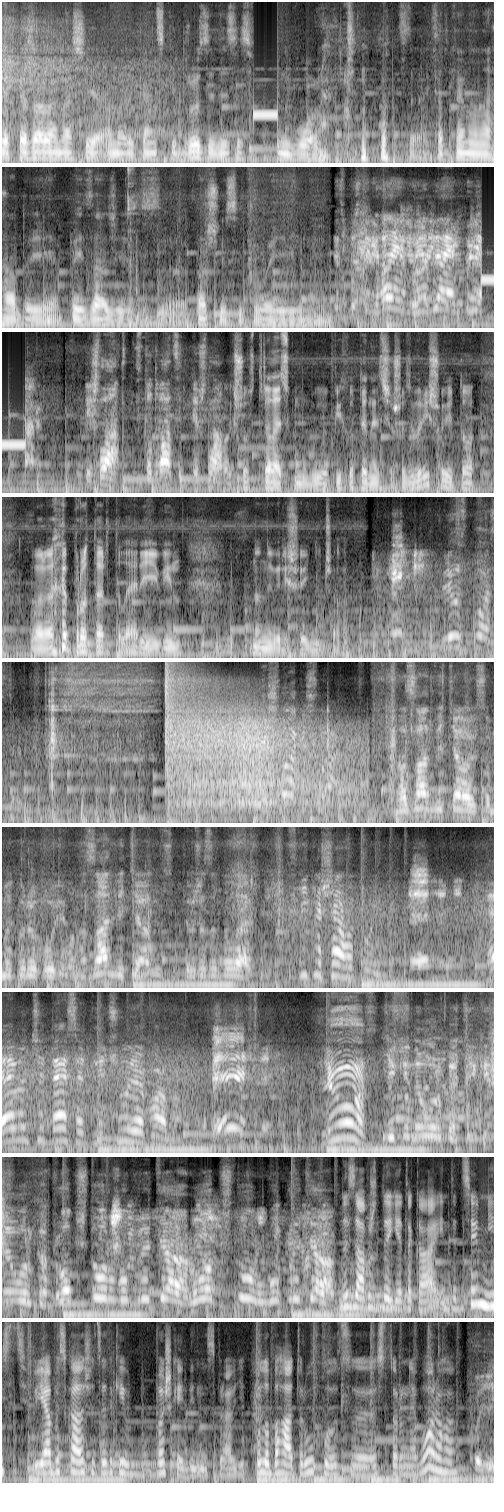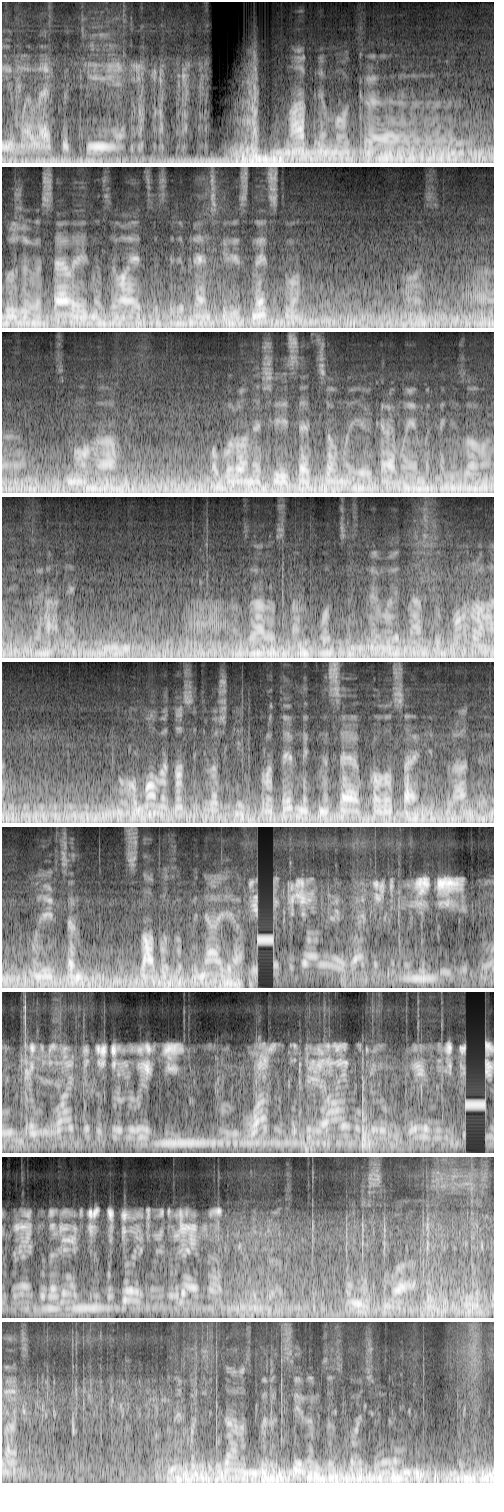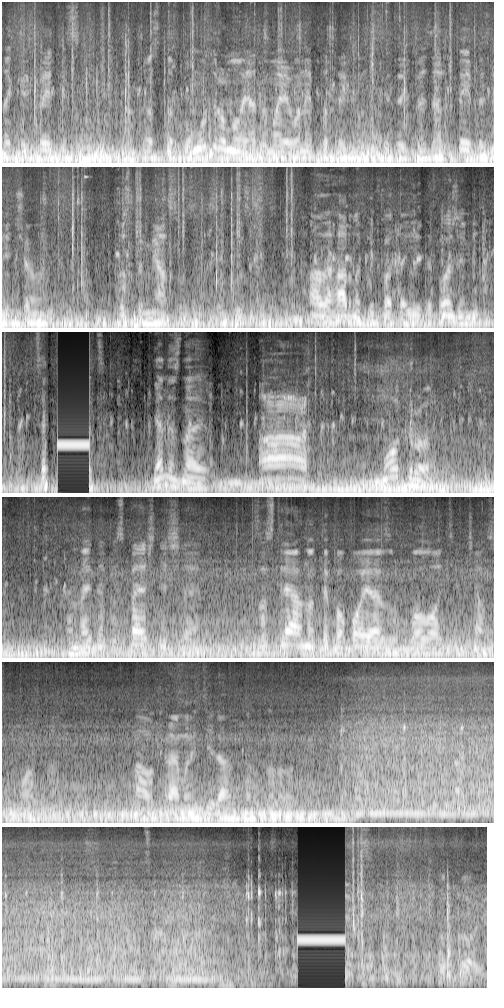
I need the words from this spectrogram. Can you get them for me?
Як казали наші американські друзі, this is f***ing war. Це картина нагадує пейзажі з Першої світової війни. Спостерігаємо, виявляємо хуя. Пішла, 120 пішла. Якщо в стрілецькому бою піхотинець ще щось вирішує, то проти артилерії він ну, не вирішує нічого. Плюс постріл. Назад відтягуйся, ми коригуємо. Назад відтягуйся, ти вже задалеко. Скільки ще готуємо? 9 чи 10, не чує баба. 10. Плюс! Тільки не урка, тільки не урка. Роб штурм в укриття, роб штурм в укриття. Не завжди є така інтенсивність. Я би сказала, що це такий важкий день насправді. Було багато руху з сторони ворога. Напрямок е, дуже веселий, називається Серебрянське лісництво. Ось, е, смуга оборони 67-ї окремої механізованої бригади. Зараз там хлопці стримують наступ ворога. Ну, умови досить важкі, противник несе колосальні втрати. Ну, їх це слабо зупиняє. Почали штурмові дії. Приготуватися до штурмових дій. Уважно спостерігаємо, при виявленні пів, стрілбатьою, повідомляємо нам. Понесла. Понеслась. Вони хочуть зараз перед сірим заскочити, закріпитися. Просто по-мудрому, я думаю, вони по-тихому підуть без арти, без нічого. Просто м'ясо запустять. Але гарно піхота їде, боже мій. Це. Я не знаю. А, мокро. А Найнебезпечніше застрягнути по пояс в болоті часом можна на окремих ділянках дороги. Готові.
